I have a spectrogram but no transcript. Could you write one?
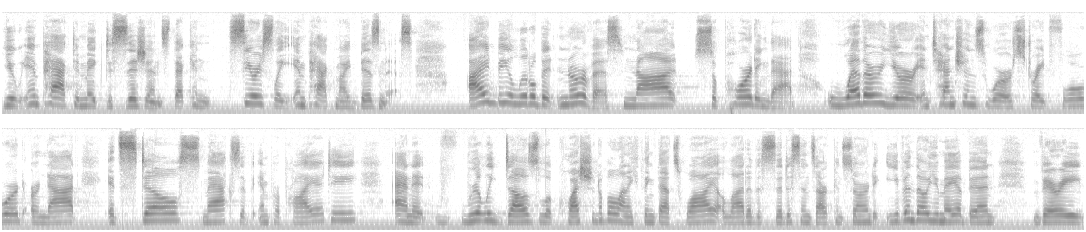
You impact and make decisions that can seriously impact my business. I'd be a little bit nervous not supporting that. Whether your intentions were straightforward or not, it still smacks of impropriety, and it really does look questionable, and I think that's why a lot of the citizens are concerned, even though you may have been very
